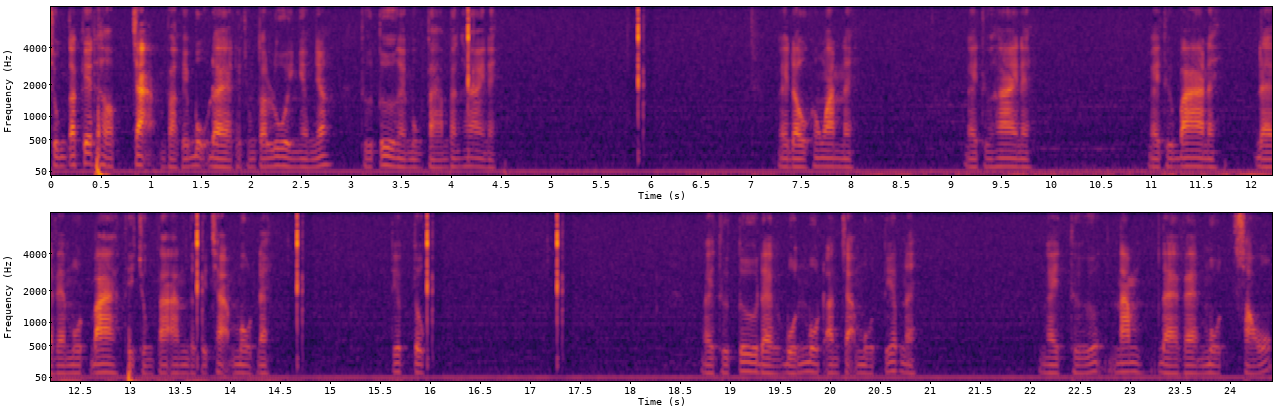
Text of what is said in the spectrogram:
chúng ta kết hợp chạm và cái bộ đề để chúng ta lui anh em nhé. Thứ tư ngày mùng 8 tháng 2 này. Ngày đầu không ăn này. Ngày thứ hai này. Ngày thứ ba này. Đề về 13 thì chúng ta ăn được cái chạm 1 này. Tiếp tục ngày thứ tư đề 41 ăn chạm một tiếp này. Ngày thứ năm đề về 16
